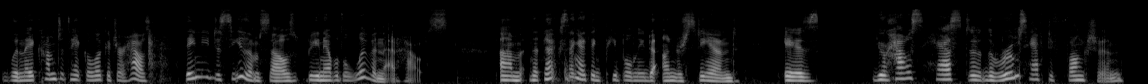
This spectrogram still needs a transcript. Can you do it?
when they come to take a look at your house. They need to see themselves being able to live in that house. Um, the next thing I think people need to understand is your house has to the rooms have to function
